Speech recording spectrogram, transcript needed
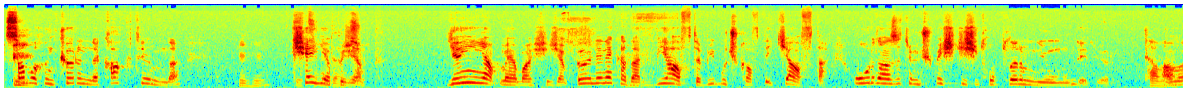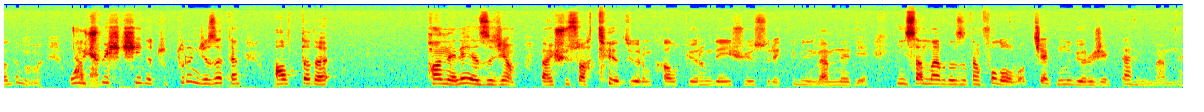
Sabahın köründe kalktığımda şey yapacağım. Yayın yapmaya başlayacağım. Öğlene kadar bir hafta, bir buçuk hafta, iki hafta. Oradan zaten 3-5 kişi toplarım diye umut ediyorum. Tamam. Anladın mı? O Tamam. 3-5 kişiyi de tutturunca zaten altta da panele yazacağım. Ben şu saatte yatıyorum, kalkıyorum, değişiyor sürekli bilmem ne diye. İnsanlar da zaten follow atacak, bunu görecekler bilmem ne.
